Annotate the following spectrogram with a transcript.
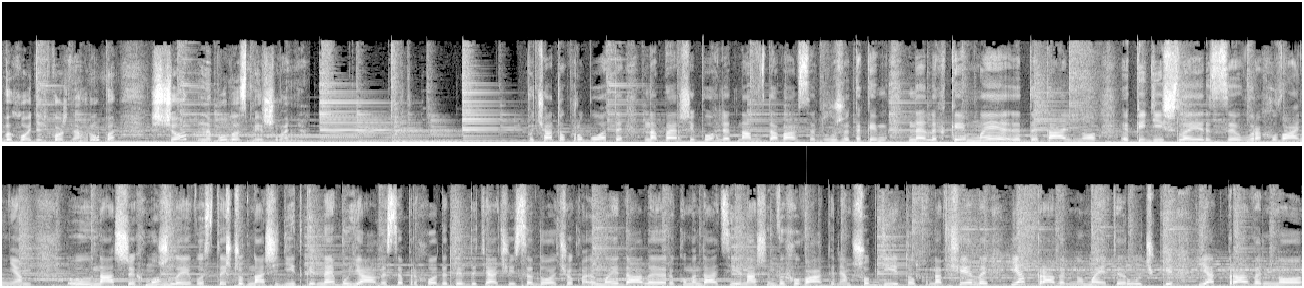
виходять кожна група, щоб не було змішування. Початок роботи на перший погляд нам здавався дуже таким нелегким. Ми детально підійшли з урахуванням е, наших можливостей, щоб наші дітки не боялися приходити в дитячий садочок. Ми дали рекомендації нашим вихователям, щоб діток навчили, як правильно мити ручки, як правильно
